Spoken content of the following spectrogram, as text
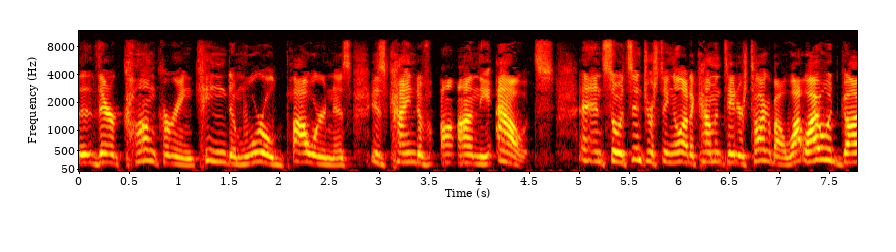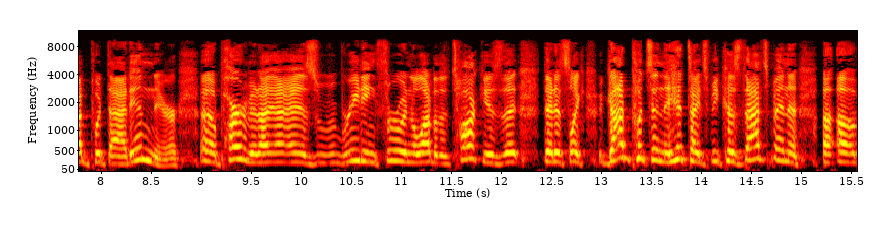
Uh, their conquering kingdom, world powerness is kind of on the outs. And so it's interesting, a lot of commentators talk about why, why would God put that in there? Uh, part of it, as reading through and a lot of the talk, is that, that it's like God puts in the Hittites because that's been a, a,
